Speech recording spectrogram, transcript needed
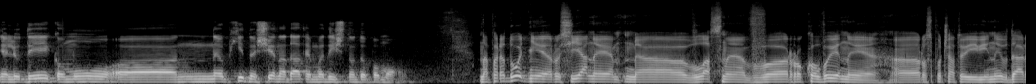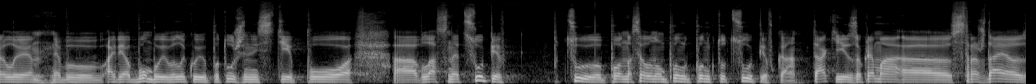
людей, кому необхідно ще надати медичну допомогу. Напередодні росіяни е, власне в роковини е, розпочатої війни вдарили авіабомбою великої потужності по е, власне Цупів. Цу по населеному пун- пункту Цупівка, так і зокрема страждає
